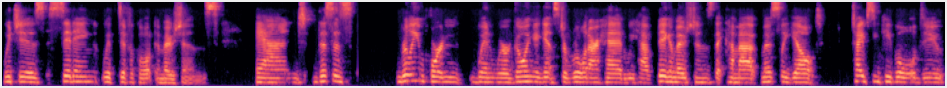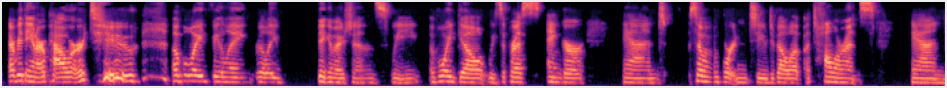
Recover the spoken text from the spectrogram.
which is sitting with difficult emotions. And this is really important when we're going against a rule in our head. We have big emotions that come up, mostly guilt, type C people will do everything in our power to avoid feeling really big emotions. We avoid guilt, we suppress anger, and so important to develop a tolerance and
